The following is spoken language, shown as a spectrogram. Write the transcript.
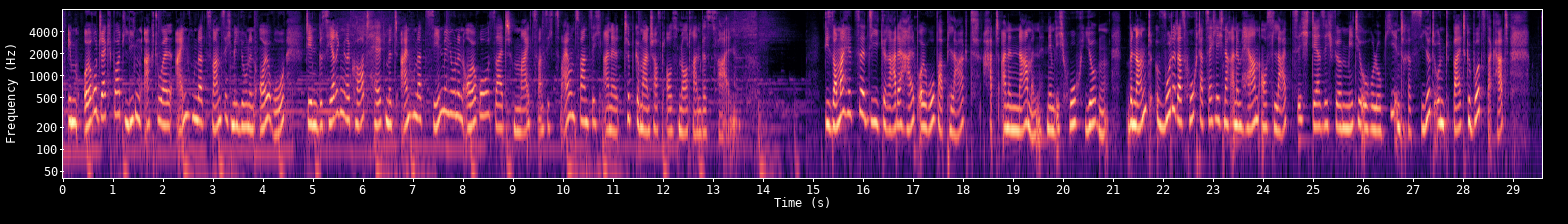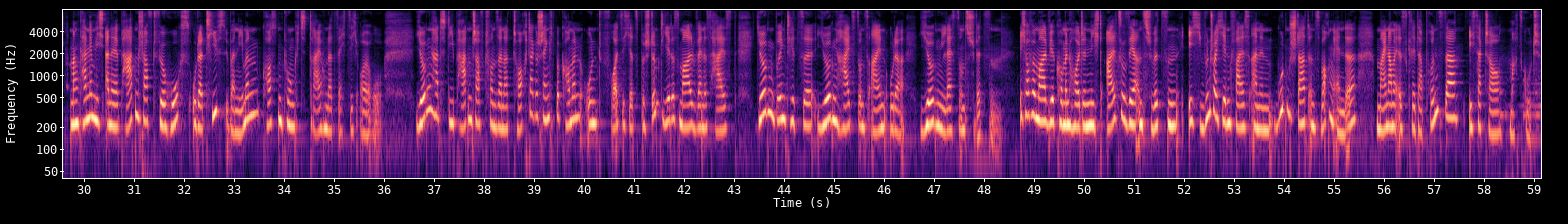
Im Euro-Jackpot liegen aktuell 120 Millionen Euro. Den bisherigen Rekord hält mit 110 Millionen Euro seit Mai 2022 eine Tippgemeinschaft aus Nordrhein-Westfalen. Die Sommerhitze, die gerade halb Europa plagt, hat einen Namen, nämlich Hochjürgen. Benannt wurde das Hoch tatsächlich nach einem Herrn aus Leipzig, der sich für Meteorologie interessiert und bald Geburtstag hat. Man kann nämlich eine Patenschaft für Hochs oder Tiefs übernehmen, Kostenpunkt 360 Euro. Jürgen hat die Patenschaft von seiner Tochter geschenkt bekommen und freut sich jetzt bestimmt jedes Mal, wenn es heißt, Jürgen bringt Hitze, Jürgen heizt uns ein oder Jürgen lässt uns schwitzen. Ich hoffe mal, wir kommen heute nicht allzu sehr ins Schwitzen. Ich wünsche euch jedenfalls einen guten Start ins Wochenende. Mein Name ist Greta Prünster. Ich sag ciao, macht's gut.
